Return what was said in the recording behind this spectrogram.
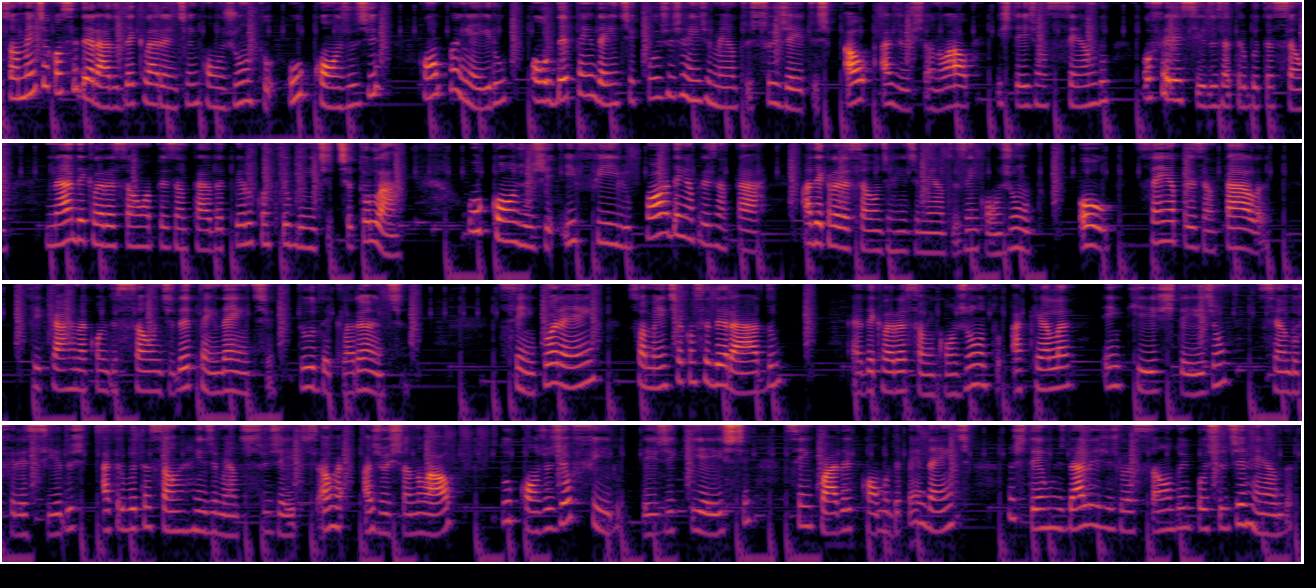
Somente é considerado declarante em conjunto o cônjuge, companheiro ou dependente cujos rendimentos sujeitos ao ajuste anual estejam sendo oferecidos à tributação na declaração apresentada pelo contribuinte titular. O cônjuge e filho podem apresentar A declaração de rendimentos em conjunto ou sem apresentá-la ficar na condição de dependente do declarante? Sim, porém, somente é considerado a declaração em conjunto aquela em que estejam sendo oferecidos a tributação e rendimentos sujeitos ao ajuste anual do cônjuge ou filho, desde que este se enquadre como dependente nos termos da legislação do imposto de renda.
